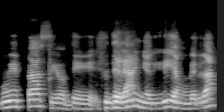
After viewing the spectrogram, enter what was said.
un espacio de, del año, diríamos, ¿verdad?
